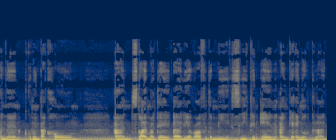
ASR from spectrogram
and then coming back home and starting my day earlier rather than me sleeping in and getting up like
